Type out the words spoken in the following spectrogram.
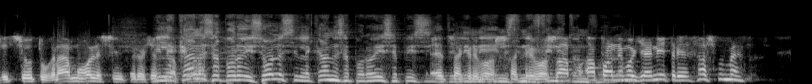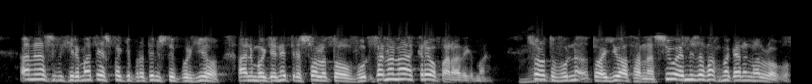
Διτσιού, του Γράμμου, όλες οι περιοχές Οι του λεκάνες Natura. απορροής, όλες οι λεκάνες απορροής επίσης για τη Έτσι λίμνη είναι ακριβώς. στην ακριβώς. ευθύνη Από, των από φορέων. ανεμογεννήτρια, ας πούμε, αν ένας επιχειρηματίας πάει και προτείνει στο Υπουργείο ανεμογεννήτρια σε όλο το βουνό, φαίνω ένα ακραίο παράδειγμα. Ναι. Σε όλο το βουνό του Αγίου Αθανασίου εμείς δεν θα έχουμε κανένα λόγο.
